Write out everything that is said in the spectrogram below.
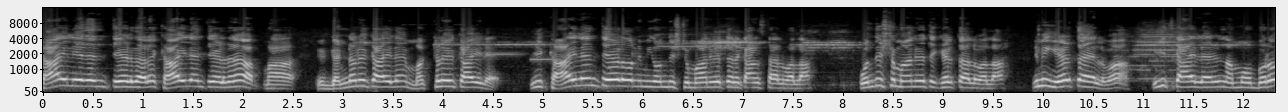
ಕಾಯಿಲೆ ಇದೆ ಅಂತ ಹೇಳಿದಾರೆ ಕಾಯಿಲೆ ಅಂತ ಹೇಳಿದ್ರೆ ಗಂಡನೂ ಕಾಯಿಲೆ, ಮಕ್ಕಳಿಗೂ ಕಾಯಿಲೆ. ಈ ಕಾಯಿಲೆ ಅಂತ ಹೇಳಿದ್ರೆ ನಿಮಗೆ ಒಂದಿಷ್ಟು ಮಾನವೀಯತೆ ಕಾಣಿಸ್ತಾ ಇಲ್ವಲ್ಲ? ಒಂದಿಷ್ಟು ಮಾನವೀಯತೆ ಕೇಳ್ತಾ ಇಲ್ವಲ್ಲ? ನಿಮಗೆ ಹೇಳ್ತಾ ಇಲ್ವಾ? ಈ ಕಾಯಿಲೆಯಲ್ಲಿ ನಮ್ಮೊಬ್ಬರು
